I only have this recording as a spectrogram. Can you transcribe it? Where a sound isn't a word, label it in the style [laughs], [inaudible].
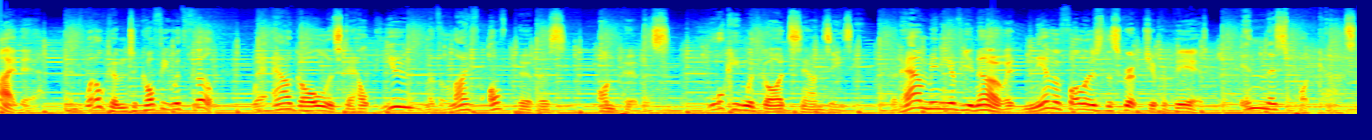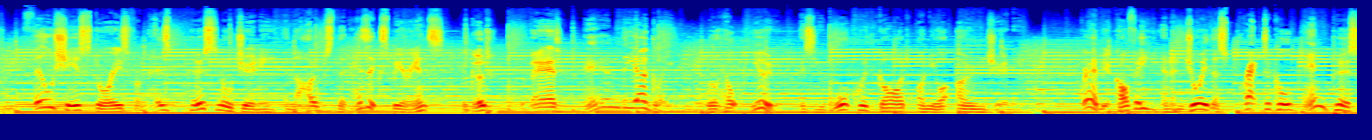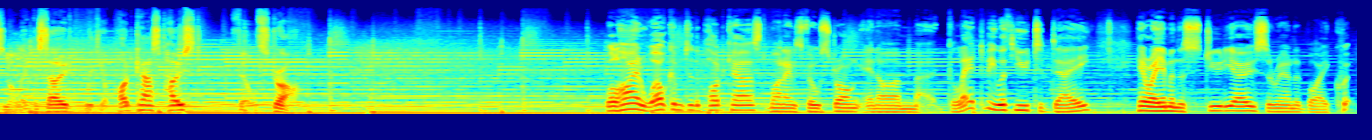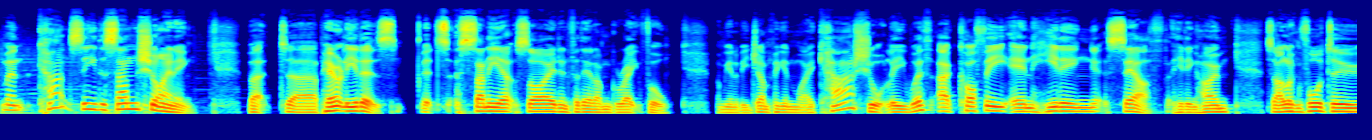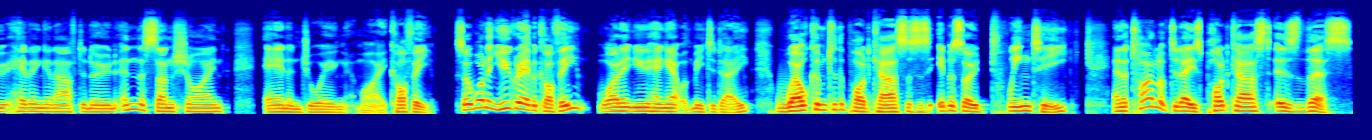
Hi there, and welcome to Coffee with Phil, where our goal is to help you live a life of purpose on purpose. Walking with God sounds easy, but how many of you know it never follows the script you prepared? In this podcast, Phil shares stories from his personal journey in the hopes that his experience, the good, the bad, and the ugly, will help you as you walk with God on your own journey. Grab your coffee and enjoy this practical and personal episode with your podcast host, Phil Strong. Well, hi, and welcome to the podcast. My name is Phil Strong, and I'm glad to be with you today. Here I am in the studio, surrounded by equipment. Can't see the sun shining, but uh, apparently it is. It's sunny outside, and for that, I'm grateful. I'm going to be jumping in my car shortly with a coffee and heading south, heading home. So, I'm looking forward to having an afternoon in the sunshine and enjoying my coffee. So, why don't you grab a coffee? Why don't you hang out with me today? Welcome to the podcast. This is episode 20. And the title of today's podcast is this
